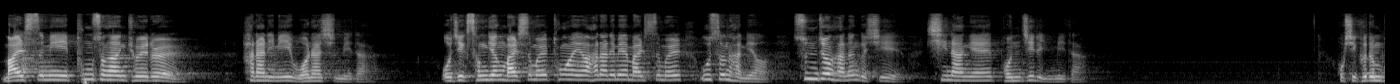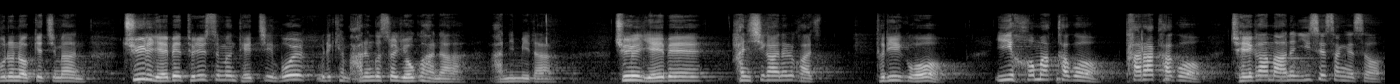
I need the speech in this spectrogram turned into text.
말씀이 풍성한 교회를 하나님이 원하십니다. 오직 성경 말씀을 통하여 하나님의 말씀을 우선하며 순종하는 것이 신앙의 본질입니다. 혹시 그런 분은 없겠지만 주일 예배 드렸으면 됐지 뭘 이렇게 많은 것을 요구하나 아닙니다. 주일 예배 한 시간을 드리고 이 험악하고 타락하고 죄가 많은 이 세상에서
